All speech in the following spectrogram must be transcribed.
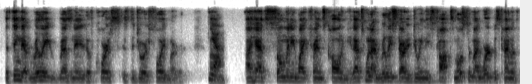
the thing that really resonated of course is the george floyd murder yeah um, i had so many white friends calling me that's when i really started doing these talks most of my work was kind of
